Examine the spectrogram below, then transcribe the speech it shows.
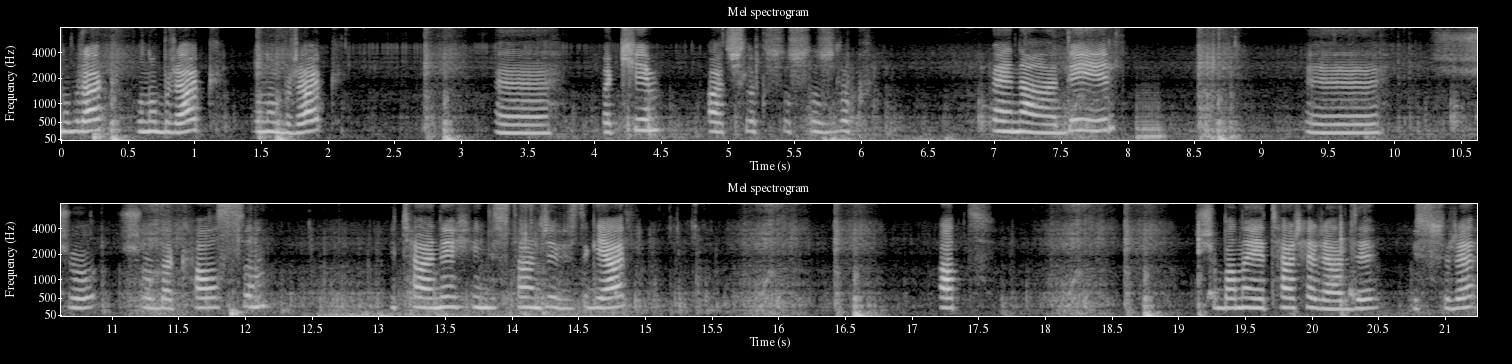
Bunu bırak, bunu bırak, bunu bırak. Ee, bakayım. Açlık, susuzluk. Fena değil. Ee, şu şurada kalsın. Bir tane Hindistan cevizi gel. At. Şu bana yeter herhalde bir süre.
